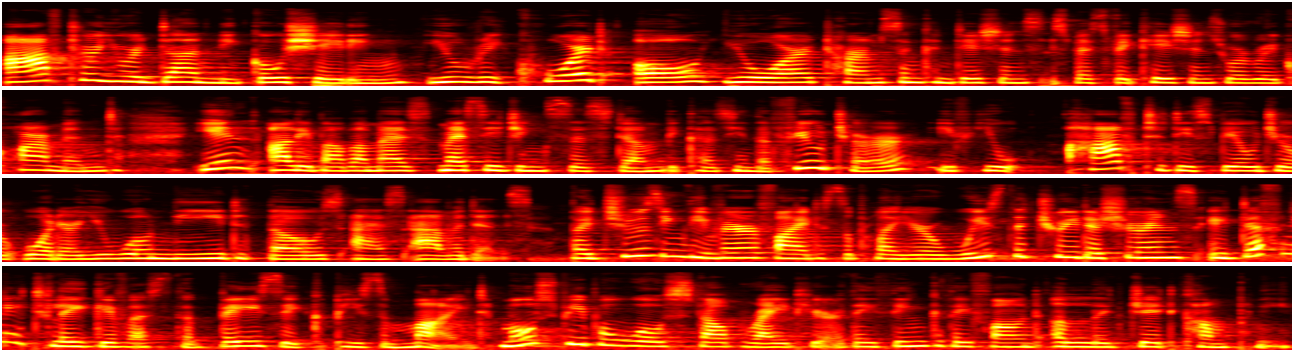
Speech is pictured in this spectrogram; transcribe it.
after you're done negotiating, you record all your terms and conditions, specifications, or requirement in Alibaba mes- messaging system because in the future, if you have to dispute your order, you will need those as evidence. By choosing the verified supplier with the trade assurance, it definitely gives us the basic peace of mind. Most people will stop right here. They think they found a legit company.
